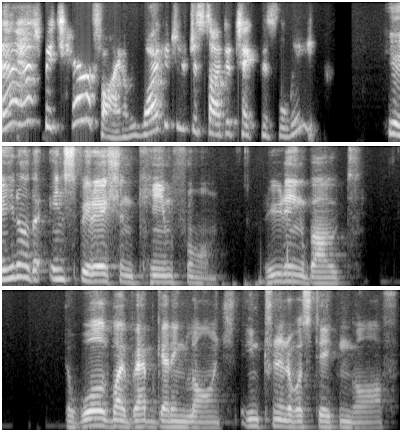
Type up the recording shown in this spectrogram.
That has to be terrifying. I mean, why did you decide to take this leap? Yeah, you know, the inspiration came from reading about the World Wide Web getting launched, internet was taking off,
